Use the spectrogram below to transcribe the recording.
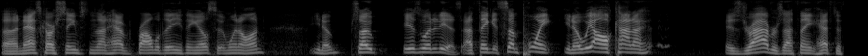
Uh, NASCAR seems to not have a problem with anything else that went on. You know, so is what it is. I think at some point, you know, we all kind of, as drivers, I think have to,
